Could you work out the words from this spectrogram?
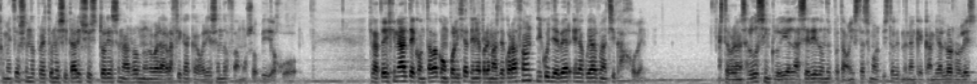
comenzó siendo proyecto universitario y su historia se narró en una novela gráfica que acabaría siendo famoso videojuego. El relato original te contaba con un policía tenía problemas de corazón y cuyo deber era cuidar de una chica joven. Este problema de salud se incluía en la serie donde los protagonistas hemos visto que tendrán que cambiar los roles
